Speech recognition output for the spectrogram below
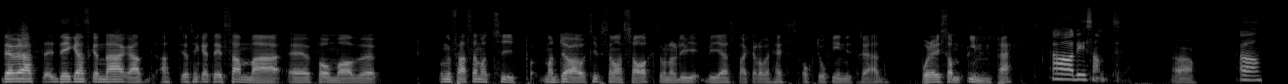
Det är väl att det är ganska nära att, att jag tänker att det är samma eh, form av eh, Ungefär samma typ, man dör av typ samma sak som när du blir ihjälsparkad av en häst och du åker in i ett träd. Både liksom impact. Ja, det är sant. Ja. Ja,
